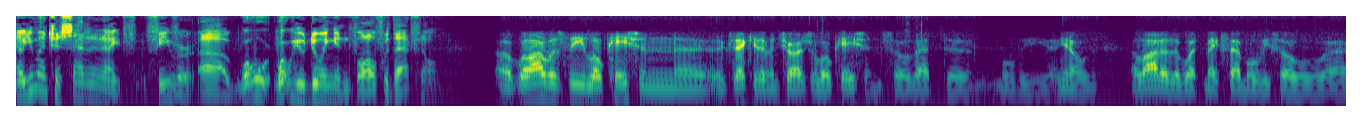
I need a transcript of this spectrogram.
Now you mentioned Saturday Night Fever. Uh, what were, what were you doing involved with that film? Uh, well, I was the location uh, executive in charge of location, so that uh, movie, uh, you know, a lot of the what makes that movie so uh,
